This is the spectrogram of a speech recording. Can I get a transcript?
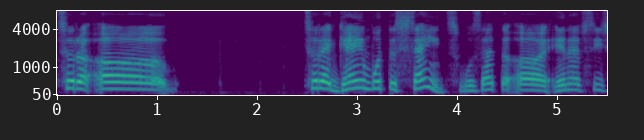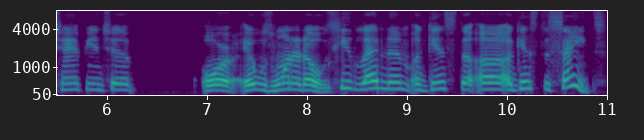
to the uh to that game with the Saints. Was that the uh NFC championship? Or it was one of those. He led them against the uh against the Saints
